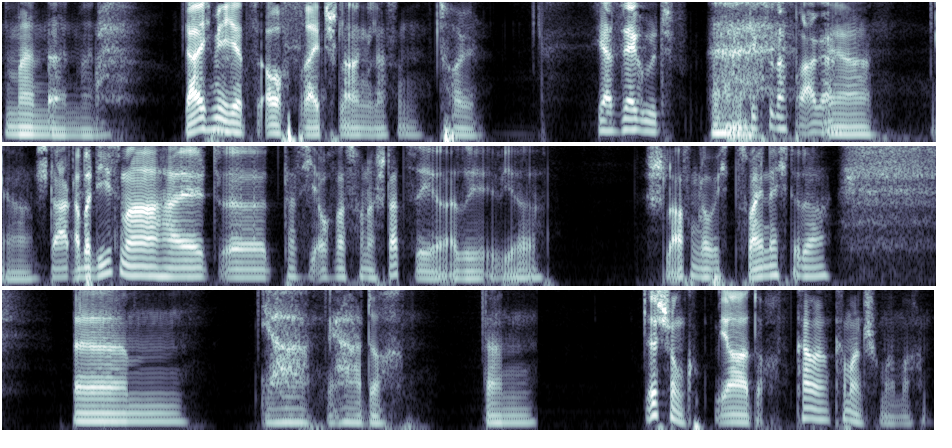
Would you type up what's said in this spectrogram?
Mann, Mann, Mann. Da habe ich mich jetzt auch breitschlagen lassen. Toll. Ja, sehr gut. Kriegst du nach Prager. Ja, ja. Stark. Aber diesmal halt, äh, dass ich auch was von der Stadt sehe. Also wir schlafen, glaube ich, zwei Nächte da. Ähm, ja, ja, doch. Dann ist schon, cool. ja, doch. Kann man, kann man schon mal machen.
